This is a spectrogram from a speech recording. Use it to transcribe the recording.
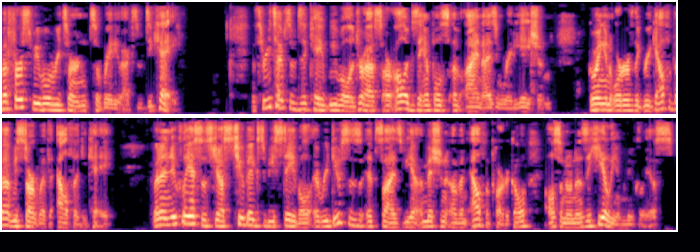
but first we will return to radioactive decay. The three types of decay we will address are all examples of ionizing radiation. Going in order of the Greek alphabet, we start with alpha decay. When a nucleus is just too big to be stable, it reduces its size via emission of an alpha particle, also known as a helium nucleus.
